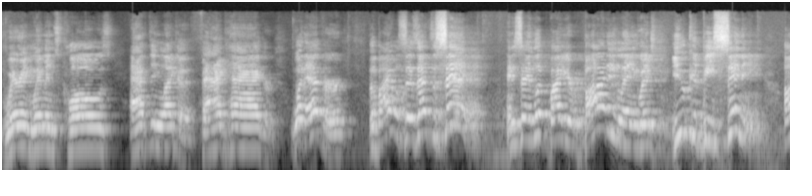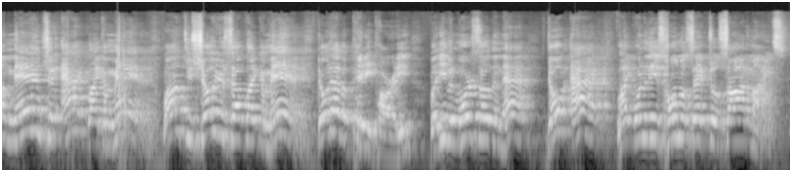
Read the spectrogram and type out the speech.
wearing women's clothes, acting like a fag hag or whatever. The Bible says that's a sin. And he's saying, look, by your body language, you could be sinning. A man should act like a man. Why don't you show yourself like a man? Don't have a pity party. But even more so than that, don't act like one of these homosexual sodomites.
